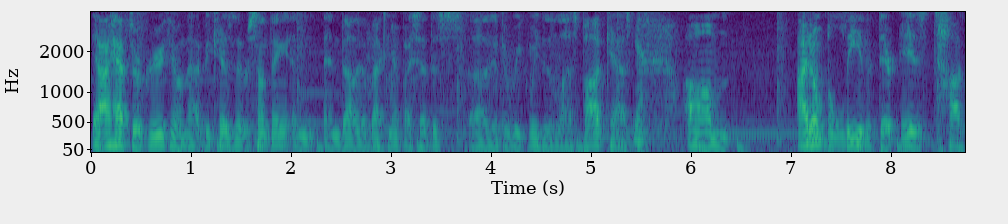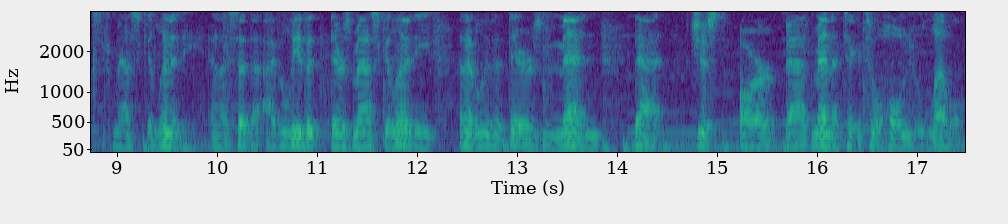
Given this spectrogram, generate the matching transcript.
Yeah, I have to agree with you on that because there was something, and, and Valley will back me up. I said this uh, the other week when we did the last podcast. Yeah. Um, I don't believe that there is toxic masculinity. And I said that. I believe that there's masculinity, and I believe that there's men that just are bad men that take it to a whole new level.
